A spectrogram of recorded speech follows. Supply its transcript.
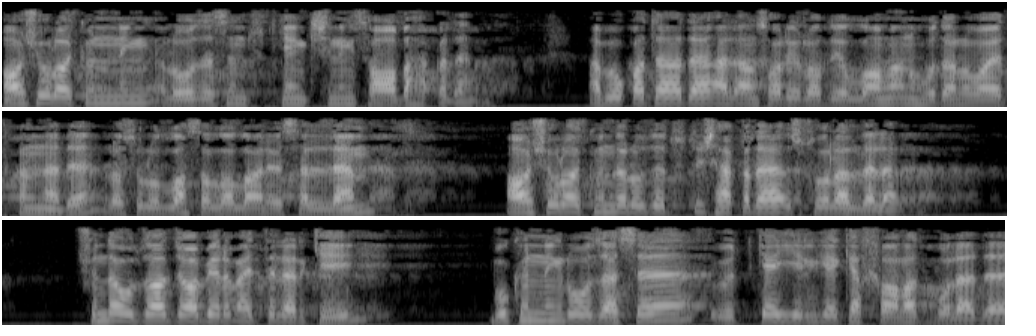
oshuro kunining ro'zasini tutgan kishining savobi haqida abu qatada al ansoriy roziyallohu anhudan rivoyat qilinadi rasululloh sollallohu alayhi vasallam oshuro kunida ro'za tutish haqida so'raldilar shunda u zot javob berib aytdilarki bu kunning ro'zasi o'tgan yilga kafforat bo'ladi.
